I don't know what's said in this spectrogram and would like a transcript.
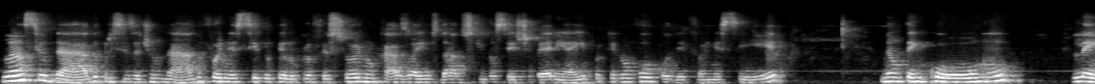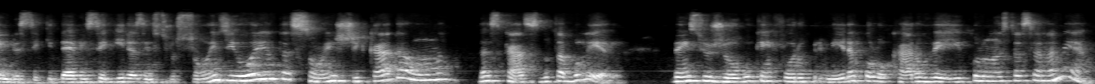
Lance o dado, precisa de um dado fornecido pelo professor, no caso aí os dados que vocês tiverem aí, porque não vou poder fornecer. Não tem como. Lembre-se que devem seguir as instruções e orientações de cada uma das casas do tabuleiro. Vence o jogo quem for o primeiro a colocar o veículo no estacionamento.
